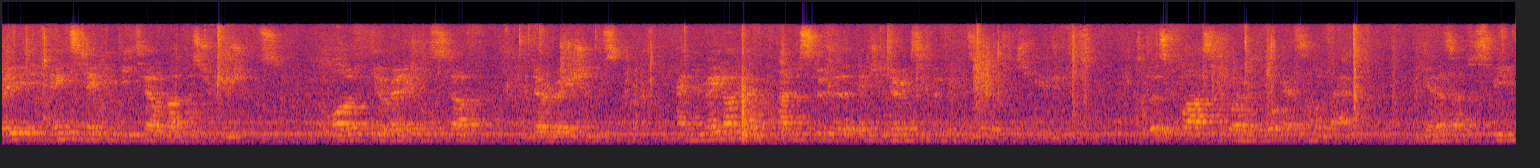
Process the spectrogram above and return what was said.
maybe in painstaking detail about distributions. A lot of theoretical stuff and derivations, and you may not have understood the engineering significance of those distributions. So this class is going to look at some of that and get us up to speed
